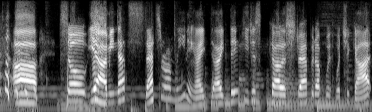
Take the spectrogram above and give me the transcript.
uh, so yeah, I mean that's that's where I'm leaning. I I think you just gotta strap it up with what you got,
